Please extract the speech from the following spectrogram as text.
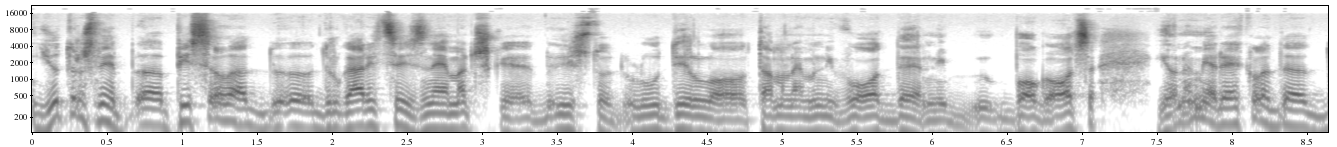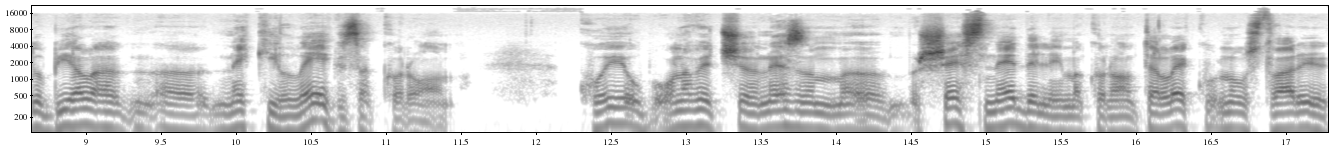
Jutros mi je uh, pisala drugarica iz Nemačke, isto ludilo, tamo nema ni vode, ni Boga oca. I ona mi je rekla da dobijala uh, neki lek za koronu koji je, ona već, ne znam, šest nedelja ima koronu. Taj lek, no, u stvari,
